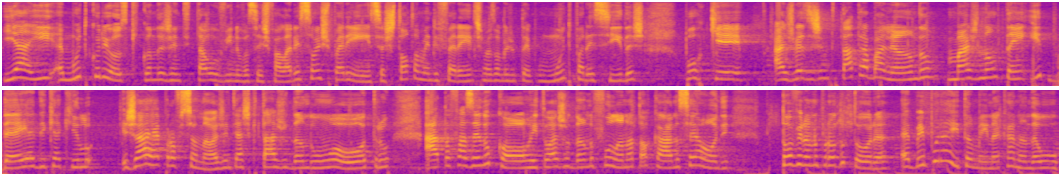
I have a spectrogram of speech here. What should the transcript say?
E aí, é muito curioso que quando a gente tá ouvindo vocês falarem, são experiências totalmente diferentes, mas ao mesmo tempo muito parecidas, porque às vezes a gente tá trabalhando, mas não tem ideia de que aquilo já é profissional. A gente acha que tá ajudando um ou outro. Ah, tô fazendo corre, tô ajudando fulano a tocar, não sei onde. Tô virando produtora. É bem por aí também, né, Cananda? O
